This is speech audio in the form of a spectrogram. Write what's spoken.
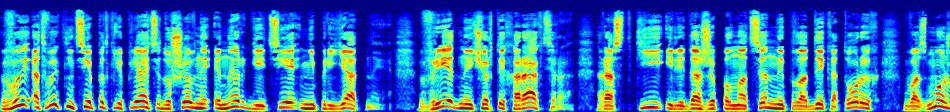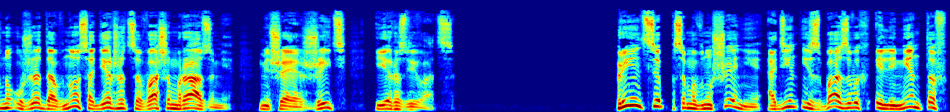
вы отвыкнете подкреплять душевной энергией те неприятные, вредные черты характера, ростки или даже полноценные плоды которых, возможно, уже давно содержатся в вашем разуме, мешая жить и развиваться. Принцип самовнушения — один из базовых элементов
